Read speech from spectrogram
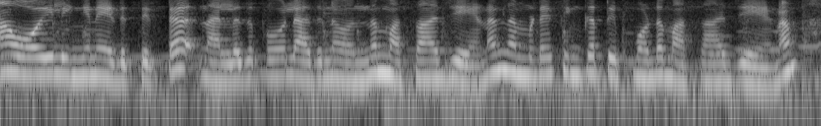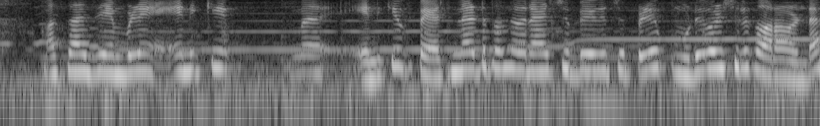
ആ ഓയിൽ ഇങ്ങനെ എടുത്തിട്ട് നല്ലതുപോലെ അതിനെ ഒന്ന് മസാജ് ചെയ്യണം. നമ്മുടെ ഫിംഗർ ടിപ്പ് കൊണ്ട് മസാജ് ചെയ്യണം. മസാജ് ചെയ്യുമ്പോഴേ എനിക്ക് എനിക്ക് പേഴ്സണലായിട്ട് തോന്നി ഒരാഴ്ച ഉപയോഗിച്ചപ്പോഴേ മുടി കൊഴിച്ചിൽ കുറവുണ്ട്.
